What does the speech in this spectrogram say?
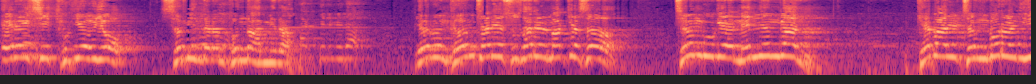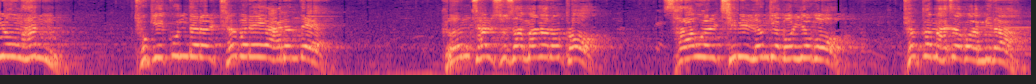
LH 투기 의혹 서민들은 분노합니다. 여러분 검찰의 수사를 맡겨서 전국에 몇 년간 개발 정보를 이용한 투기꾼들을 처벌해야 하는데 검찰 수사 막아놓고 4월 7일 넘겨보려고 특검하자고 합니다.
